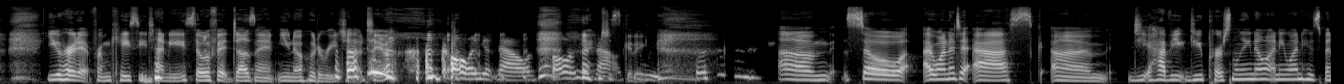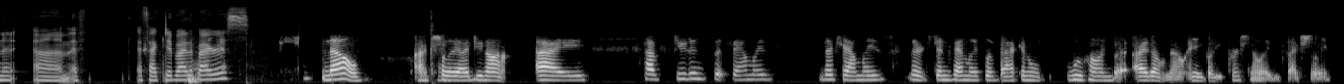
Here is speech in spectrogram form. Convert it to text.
you heard it from Casey Tenney. So if it doesn't, you know who to reach out to. I'm calling it now. I'm calling it now. Just kidding. um, so I wanted to ask, um, do you have you do you personally know anyone who's been um, affected by the virus? No, actually, okay. I do not. I have students that families, their families, their extended families live back in Wuhan, but I don't know anybody personally that's actually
